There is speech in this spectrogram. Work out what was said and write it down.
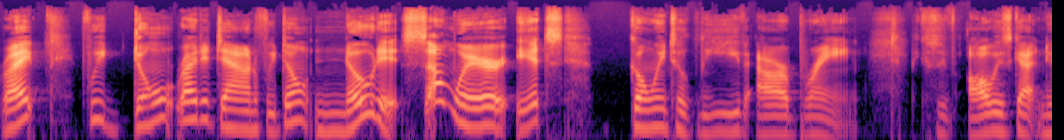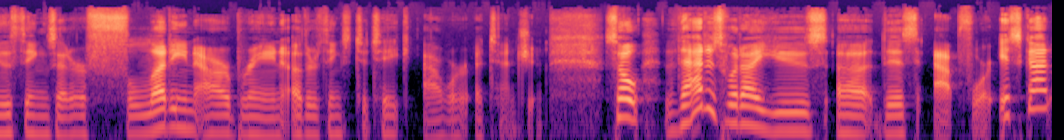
right? If we don't write it down, if we don't note it somewhere, it's going to leave our brain because we've always got new things that are flooding our brain, other things to take our attention. So that is what I use uh, this app for. It's got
